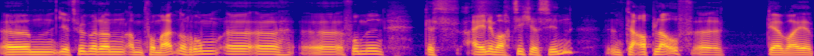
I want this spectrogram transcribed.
Ähm, jetzt will man dann am Format noch rumfummeln. Äh, äh das eine macht sicher Sinn. Und der Ablauf, äh, der war ja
